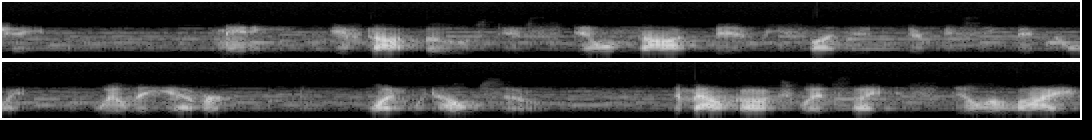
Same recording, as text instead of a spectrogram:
shape. Many, if not most, have still not been refunded their missing Bitcoin. Will they ever? One would hope so. The Mt. Gox website is still alive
